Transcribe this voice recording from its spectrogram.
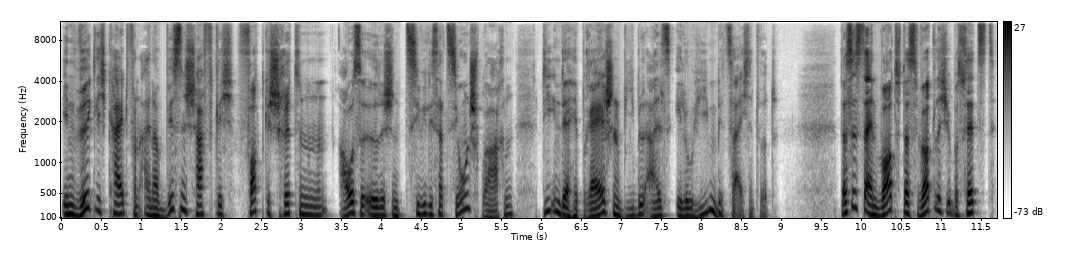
in Wirklichkeit von einer wissenschaftlich fortgeschrittenen außerirdischen Zivilisation sprachen, die in der hebräischen Bibel als Elohim bezeichnet wird. Das ist ein Wort, das wörtlich übersetzt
